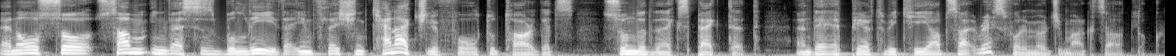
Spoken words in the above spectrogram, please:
And also, some investors believe that inflation can actually fall to targets sooner than expected, and they appear to be key upside risks for emerging markets outlook.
